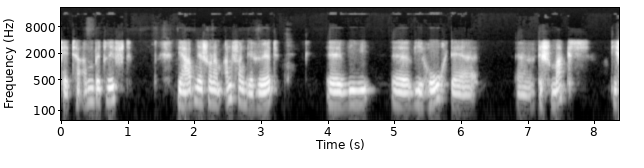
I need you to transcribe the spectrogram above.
Fette anbetrifft. Wir haben ja schon am Anfang gehört, äh, wie, äh, wie hoch der äh, Geschmacks, die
